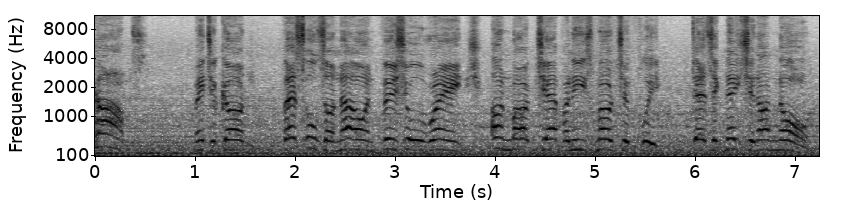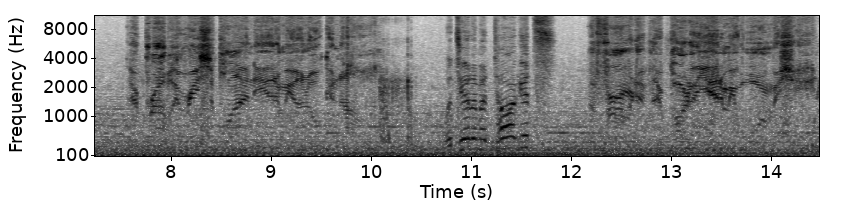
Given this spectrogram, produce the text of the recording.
Open up comms! Major Gordon, vessels are now in visual range. Unmarked Japanese merchant fleet. Designation unknown. They're probably resupplying the enemy on Okinawa. Legitimate targets? Affirmative, they're part of the enemy war machine.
